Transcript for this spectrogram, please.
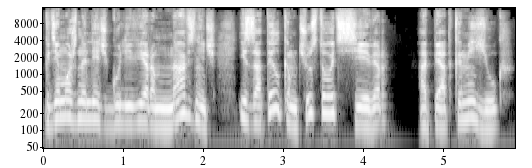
где можно лечь гулливером навзничь и затылком чувствовать север, а пятками юг,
